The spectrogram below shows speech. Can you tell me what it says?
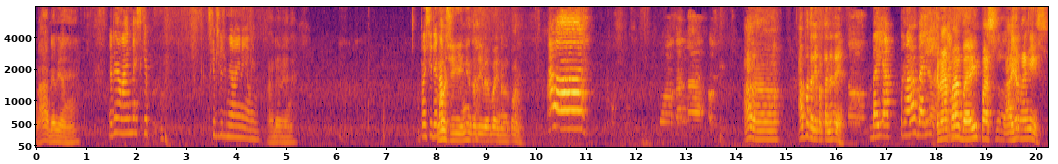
Nggak ada biayanya. Jadi yang lain deh skip. Skip skip yang lain yang lain. Ada biayanya. Presiden Oh, apa? si ini tadi bebas nelpon. Halo. Halo. Apa tadi pertanyaannya? Bayi apa? Kenapa bayi? Kenapa bayi pas lahir nangis?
